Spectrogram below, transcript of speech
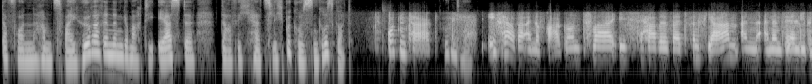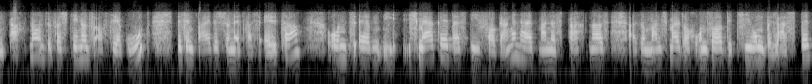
davon haben zwei Hörerinnen gemacht. Die erste darf ich herzlich begrüßen. Grüß Gott. Guten Tag. Guten Tag. Ich habe eine Frage und zwar, ich habe seit fünf Jahren einen, einen sehr lieben Partner und wir verstehen uns auch sehr gut. Wir sind beide schon etwas älter und ähm, ich merke, dass die Vergangenheit meines Partners also manchmal doch unsere Beziehung belastet,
